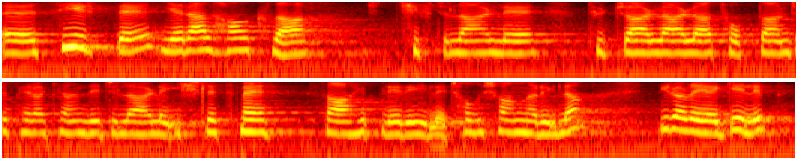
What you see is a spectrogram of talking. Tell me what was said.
E, Siirt'te yerel halkla, çiftçilerle, tüccarlarla, toptancı perakendecilerle, işletme sahipleriyle, çalışanlarıyla bir araya gelip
